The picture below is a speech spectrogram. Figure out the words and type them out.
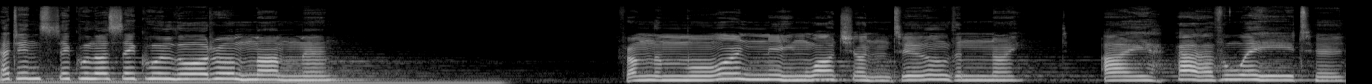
et in saecula saeculorum. Amen. From the morning watch until the night, I have waited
